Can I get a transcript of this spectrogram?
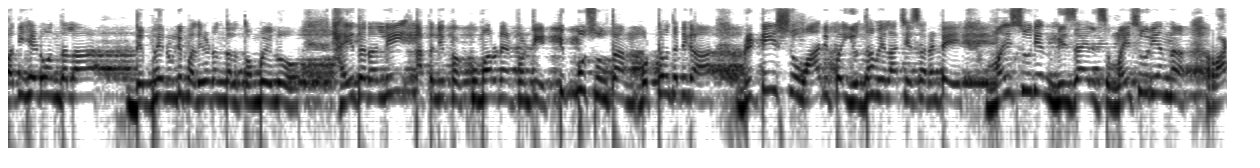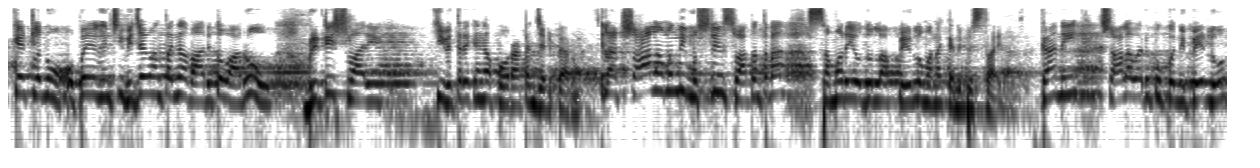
పదిహేడు వందల డెబ్బై నుండి పదిహేడు వందల తొంభైలో హైదర్ అలీ అతని యొక్క కుమారుడైనటువంటి టిప్పు సుల్తాన్ మొట్టమొదటిగా బ్రిటిష్ వారిపై యుద్ధం ఎలా చేశారంటే మైసూరియన్ మిజైల్స్ మైసూరియన్ రాకెట్లను ఉపయోగించి విజయవంతంగా వారితో వారు బ్రిటిష్ వారికి వ్యతిరేకంగా పోరాటం జరిపారు. ఇలా చాలా మంది ముస్లిం స్వాతంత్ర సమరయోధుల పేర్లు మనకు కనిపిస్తాయి. కానీ చాలా వరకు కొన్ని పేర్లు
